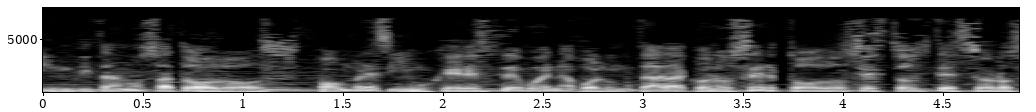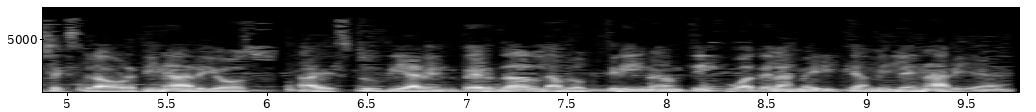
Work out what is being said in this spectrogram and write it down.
Invitamos a todos, hombres y mujeres de buena voluntad a conocer todos estos tesoros extraordinarios, a estudiar en verdad la doctrina antigua de la América milenaria.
